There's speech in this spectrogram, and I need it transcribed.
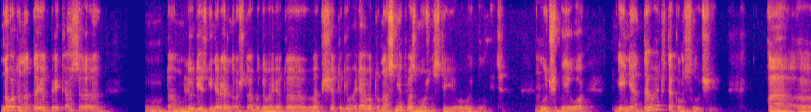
но вот он отдает приказ, а там люди из генерального штаба говорят, а вообще-то говоря, вот у нас нет возможности его выполнить. Лучше бы его и не отдавать в таком случае. А э,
